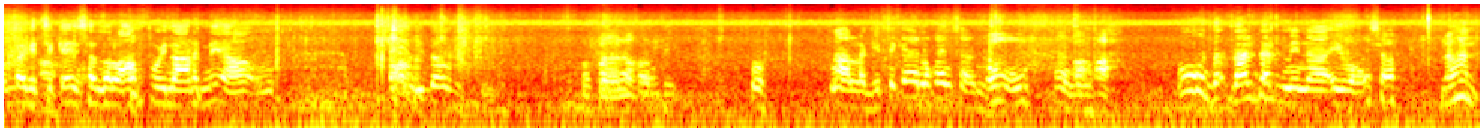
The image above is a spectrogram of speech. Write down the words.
Ang bagit si Kensa na lang po inarin niya. oh. Hindi daw. Pagkalaki. Oh, nalagiti ka ano Kensa? Oo. Ano? Ah, ah. Oo, oh, dahil dahil may naiwang isa. Nahan.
